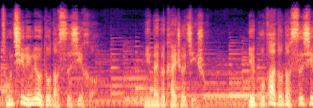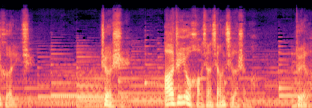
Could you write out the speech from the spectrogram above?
从七零六兜到思溪河。你那个开车技术，也不怕兜到思溪河里去。这时，阿志又好像想起了什么。对了，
